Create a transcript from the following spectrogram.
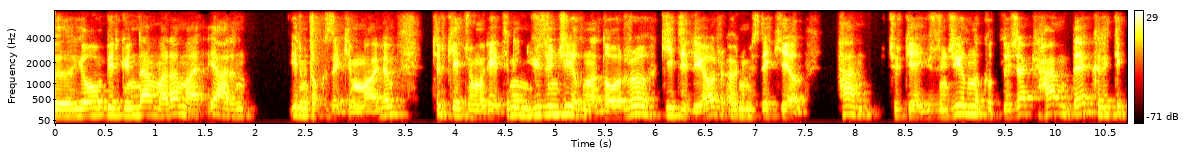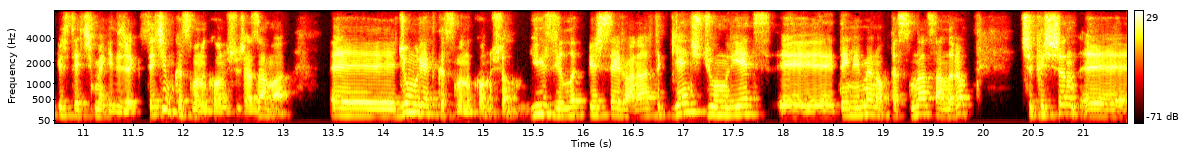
e, yoğun bir gündem var ama yarın 29 Ekim malum Türkiye Cumhuriyeti'nin 100. yılına doğru gidiliyor. Önümüzdeki yıl hem Türkiye 100. yılını kutlayacak hem de kritik bir seçime gidecek. Seçim kısmını konuşacağız ama e, Cumhuriyet kısmını konuşalım. 100 yıllık bir serüven artık genç Cumhuriyet e, denilme noktasından sanırım çıkışın e,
